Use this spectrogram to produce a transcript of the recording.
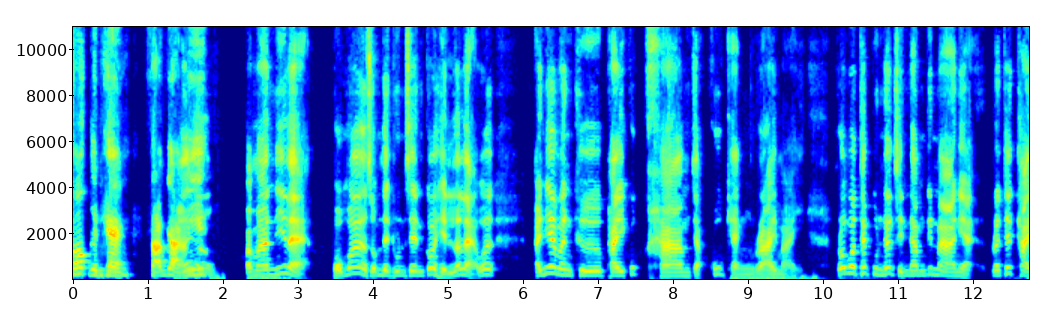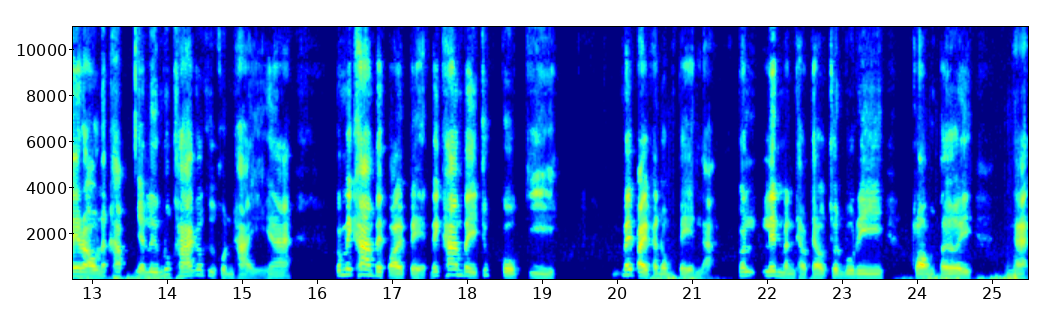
ฟอกเงินแข่งสามอย่างนี้เออ ประมาณนี้แหละ ผมว่าสมเด็จทุนเซนก็เห็นแล้วแหละว่าอันนี้มันคือภัยคุกคามจากคู่แข่งรายใหม่ เพราะว่าถ้าคุณทักษิณทำขึ้นมาเนี่ย ประเทศไทยเรานะครับ อย่าลืมลูกค้าก็คือคนไทยนะฮะก็ไม่ข้ามไปปอยเปตไม่ข้ามไปจุบโกกี ไม่ไปพนมเปญละก็เล่นมันแถวแถวชนบุรีคลองเตยนะ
